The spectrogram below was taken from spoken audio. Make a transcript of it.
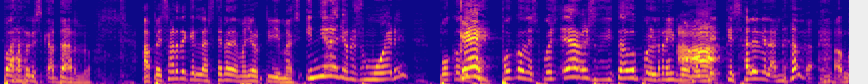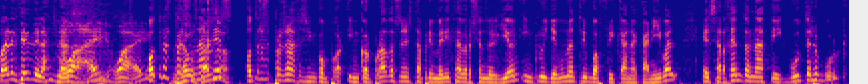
para rescatarlo. A pesar de que en la escena de mayor clímax Indiana Jones muere, poco, ¿Qué? de- poco después era resucitado por el Rey Mono, Ah. que, que sale de la nada, aparece de la nada. Guay, guay. Otros personajes, otros personajes incorpor- incorporados en esta primeriza versión del guion incluyen una tribu africana caníbal, el sargento nazi Guterburg,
